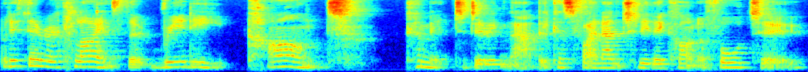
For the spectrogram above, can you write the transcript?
But if there are clients that really can't commit to doing that because financially they can't afford to,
